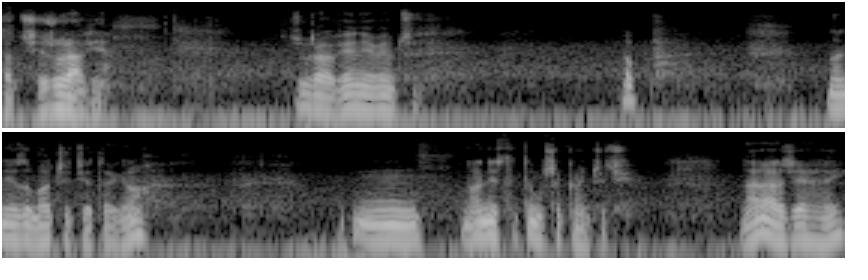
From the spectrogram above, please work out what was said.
Patrzcie, żurawie. Żurawie, nie wiem czy... Hop. No nie zobaczycie tego. Mm, No niestety muszę kończyć. Na razie, hej.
